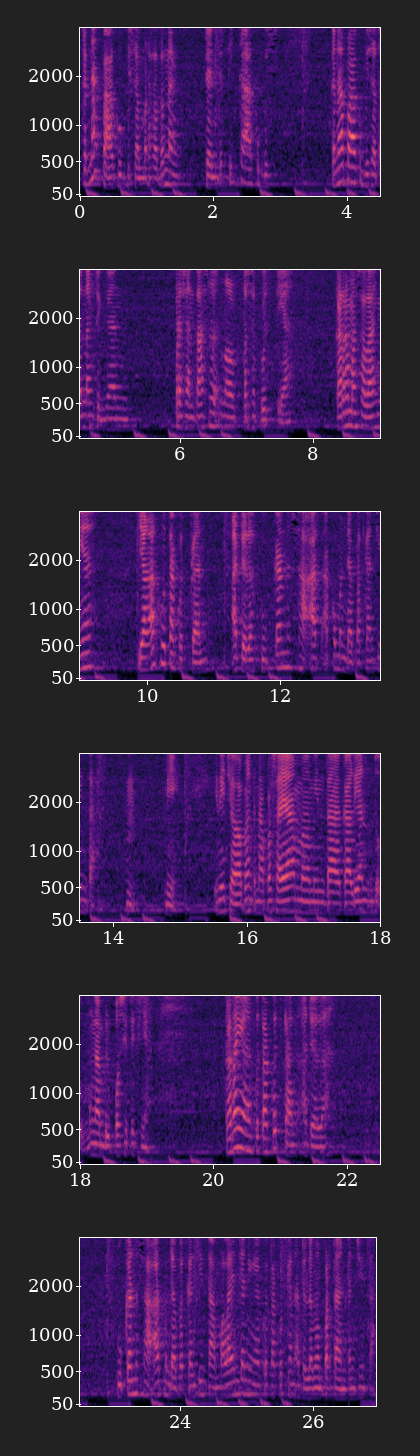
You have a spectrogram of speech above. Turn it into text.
Kenapa aku bisa merasa tenang? Dan ketika aku bisa kenapa aku bisa tenang dengan persentase 0 tersebut ya? Karena masalahnya yang aku takutkan adalah bukan saat aku mendapatkan cinta. Hmm, nih ini jawaban kenapa saya meminta kalian untuk mengambil positifnya karena yang aku takutkan adalah bukan saat mendapatkan cinta, melainkan yang aku takutkan adalah mempertahankan cinta.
